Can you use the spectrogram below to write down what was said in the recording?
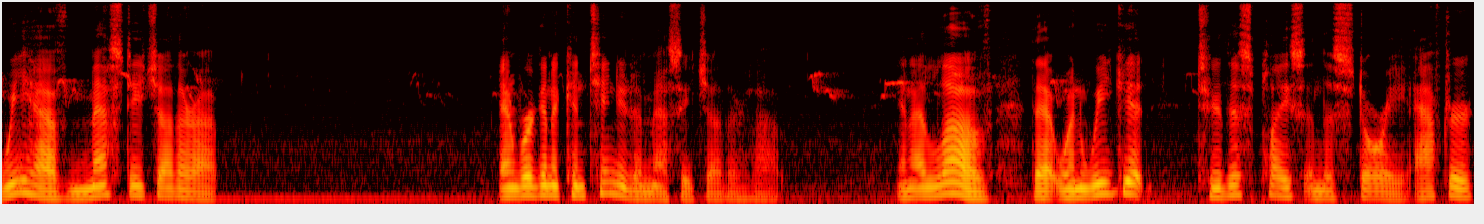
we have messed each other up. And we're going to continue to mess each other up. And I love that when we get to this place in the story, after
